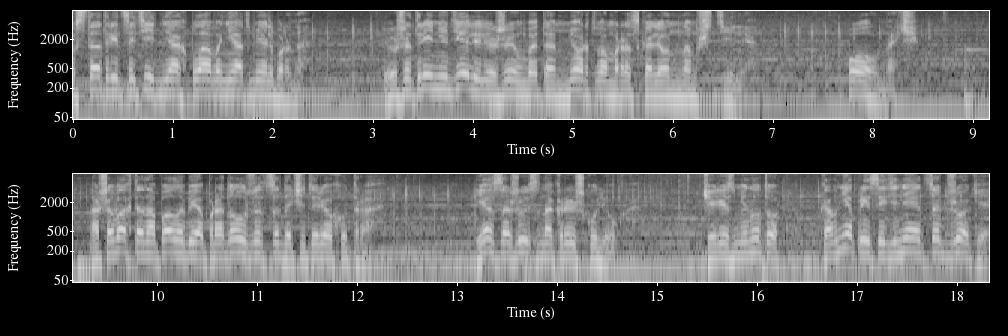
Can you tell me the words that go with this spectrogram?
в 130 днях плавания от Мельбурна. И уже три недели лежим в этом мертвом раскаленном штиле. Полночь. Наша вахта на палубе продолжится до 4 утра. Я сажусь на крышку люка. Через минуту ко мне присоединяется Джоки,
